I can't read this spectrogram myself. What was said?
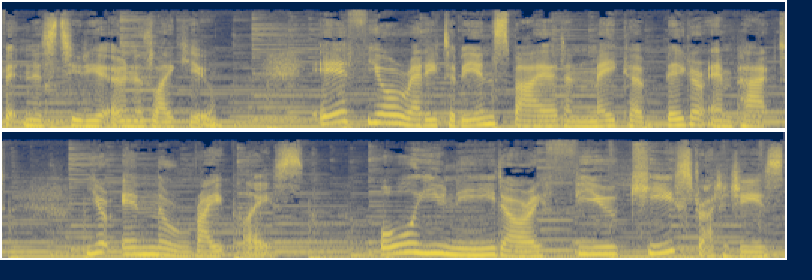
fitness studio owners like you. If you're ready to be inspired and make a bigger impact, you're in the right place. All you need are a few key strategies,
